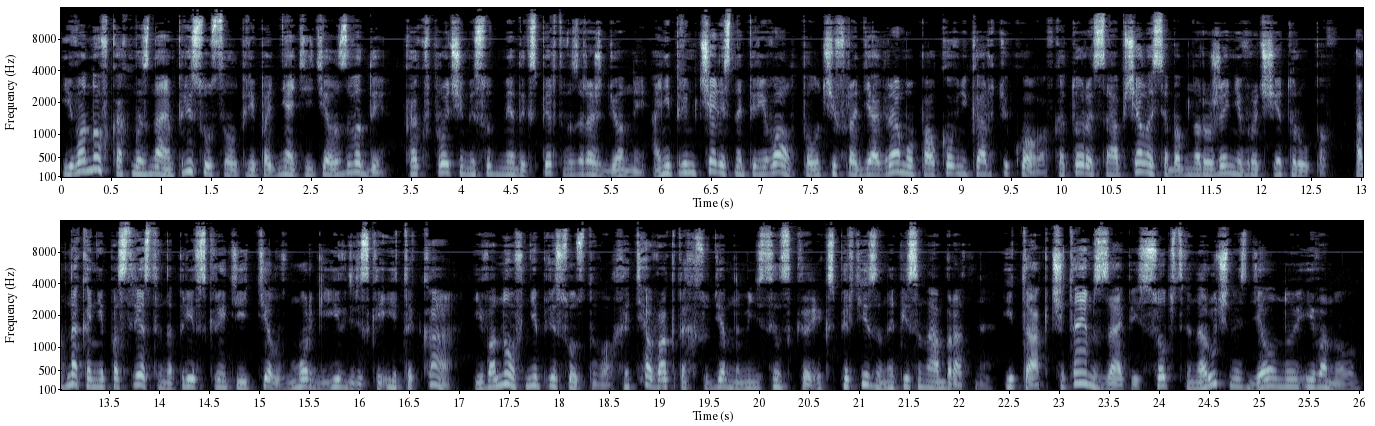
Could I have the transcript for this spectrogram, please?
Иванов, как мы знаем, присутствовал при поднятии тел из воды, как, впрочем, и судмедэксперт Возрожденный. Они примчались на перевал, получив радиограмму полковника Артюкова, в которой сообщалось об обнаружении в ручье трупов. Однако непосредственно при вскрытии тел в морге Ивдельской ИТК Иванов не присутствовал, хотя в актах судебно-медицинской экспертизы написано обратное. Итак, читаем запись, собственноручно сделанную Ивановым.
